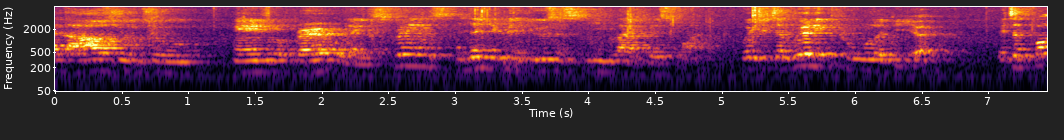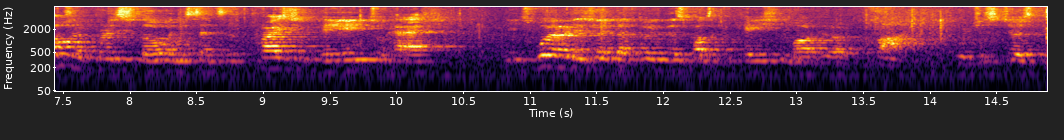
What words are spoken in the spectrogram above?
allows you to handle variable length strings, and then you can use a scheme like this one, which is a really cool idea. It's unfortunately pretty slow in the sense that the price you pay to hash each word is you end up doing this multiplication modular prime, which is just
